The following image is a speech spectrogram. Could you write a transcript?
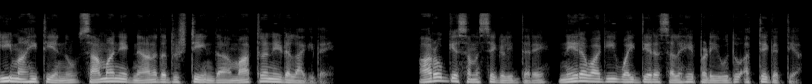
ಈ ಮಾಹಿತಿಯನ್ನು ಸಾಮಾನ್ಯ ಜ್ಞಾನದ ದೃಷ್ಟಿಯಿಂದ ಮಾತ್ರ ನೀಡಲಾಗಿದೆ. ಆರೋಗ್ಯ ಸಮಸ್ಯೆಗಳಿದ್ದರೆ ನೇರವಾಗಿ ವೈದ್ಯರ ಸಲಹೆ ಪಡೆಯುವುದು ಅತ್ಯಗತ್ಯ.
